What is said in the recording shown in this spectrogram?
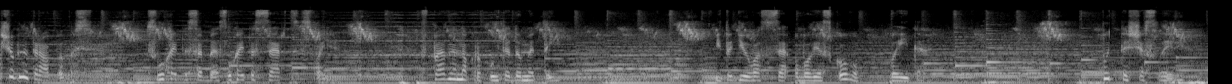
Щоб не трапилось, слухайте себе, слухайте серце своє, впевнено крокуйте до мети. І тоді у вас все обов'язково вийде. Будьте щасливі!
